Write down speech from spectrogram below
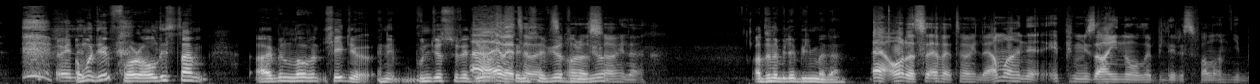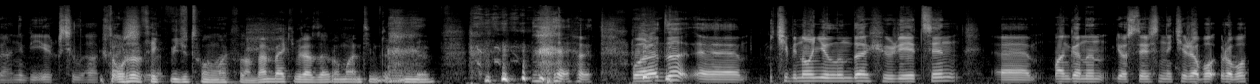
öyle. Ama diyor for all this time I've been loving şey diyor hani bunca süre diyor Ha, evet seni evet seviyordum orası diyor. öyle. Adını bile bilmeden. E, orası evet öyle ama hani hepimiz aynı olabiliriz falan gibi hani bir ırkçılığa İşte orada da tek vücut olmak falan. Ben belki biraz daha romantiyimdir bilmiyorum. evet. Bu arada e, 2010 yılında Hürriyet'in e, manganın gösterisindeki robot, robot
